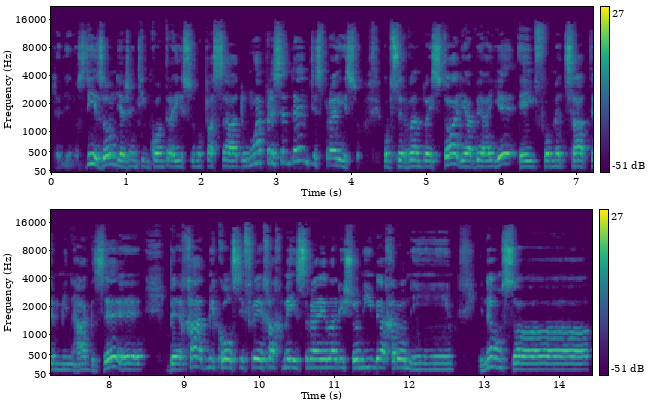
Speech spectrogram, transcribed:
Então ele nos diz onde a gente encontra isso no passado. Não há precedentes para isso. Observando a história, e não só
